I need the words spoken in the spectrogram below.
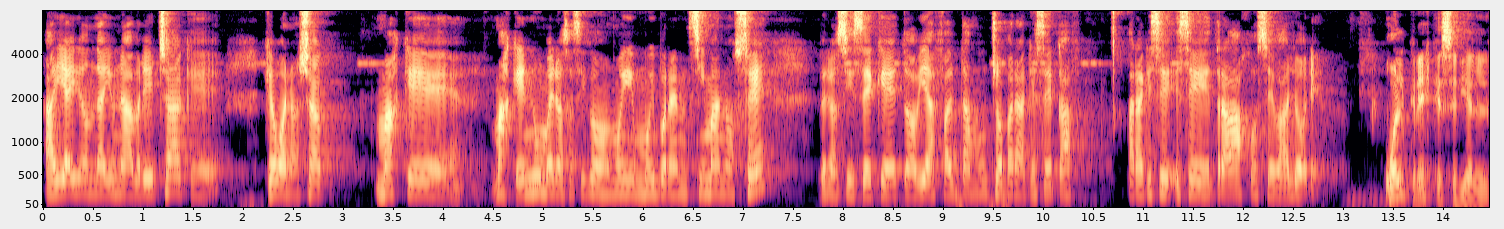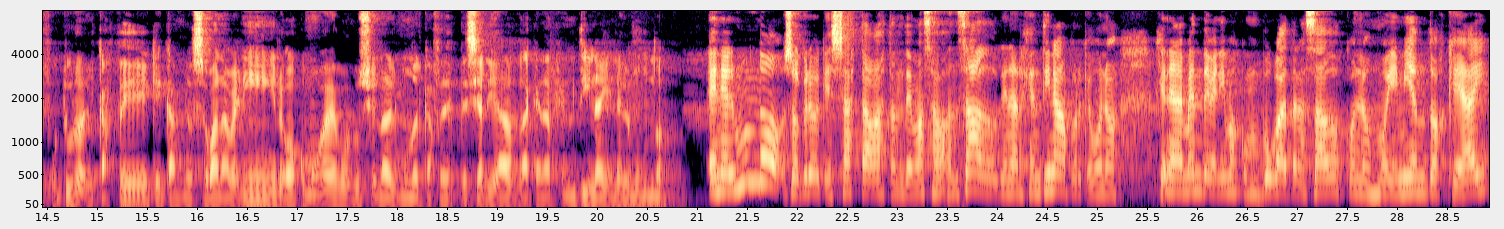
ahí hay donde hay una brecha que, que bueno, ya más que, más que números así como muy, muy por encima no sé, pero sí sé que todavía falta mucho para que, ese, para que ese, trabajo se valore. ¿Cuál crees que sería el futuro del café? ¿Qué cambios se van a venir? ¿O cómo va a evolucionar el mundo del café de especialidad acá en Argentina y en el mundo? En el mundo yo creo que ya está bastante más avanzado que en Argentina porque, bueno, generalmente venimos como un poco atrasados con los movimientos que hay.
